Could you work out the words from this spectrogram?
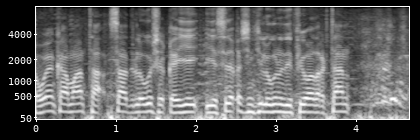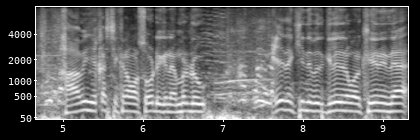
kaweenkaa maanta saad looga shaqeeyey iyo sida qashinkii looga nadiifiyey waad aragtaan haamihii qashinkana waan soo dhigaynaa mar dhow. Ciidankii nabadgelyadana waan keenaynaa.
